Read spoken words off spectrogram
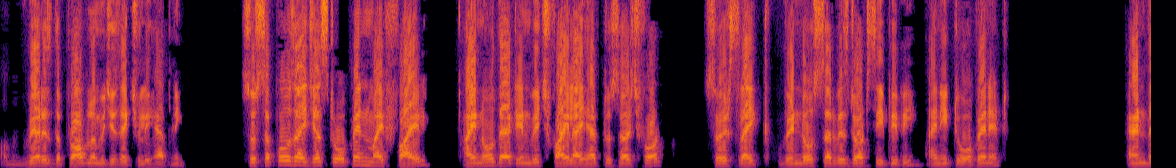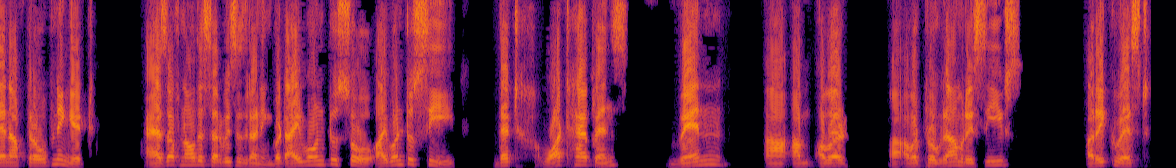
where is the problem which is actually happening. So suppose i just open my file. I know that in which file i have to search for. So it's like windows service.cpp i need to open it. And then after opening it as of now the service is running but i want to show i want to see that what happens when uh, um, our uh, our program receives a request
